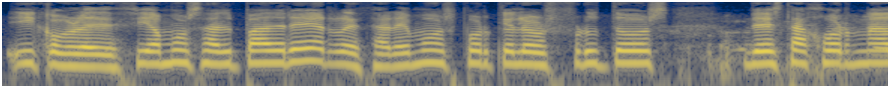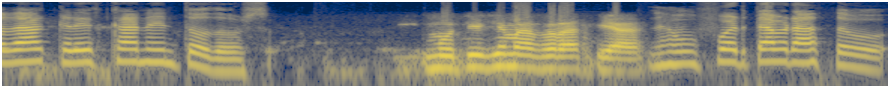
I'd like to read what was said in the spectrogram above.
y como le decíamos al Padre, rezaremos porque los frutos de esta jornada crezcan en todos. Muchísimas gracias. Un fuerte abrazo.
